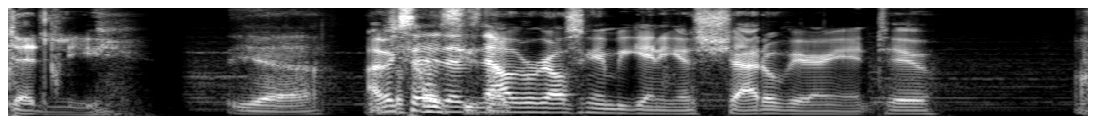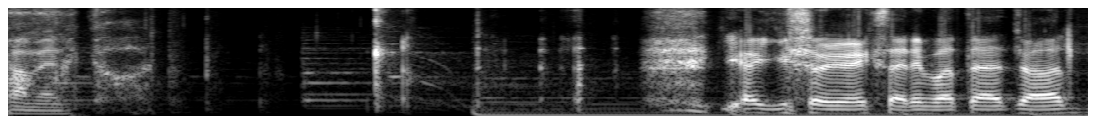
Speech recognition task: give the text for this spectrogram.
Deadly. yeah. I'm, excited that now not- we're also going to be getting a shadow variant too. Coming. Oh my god. Yeah, Are you sure you're excited about that, John?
